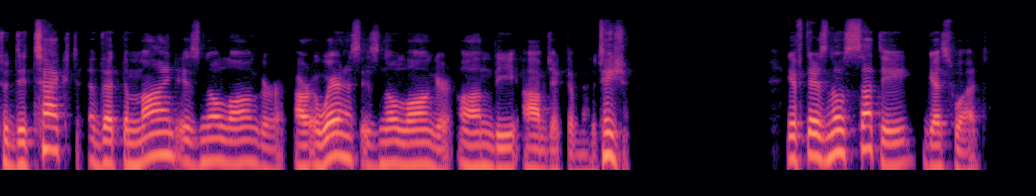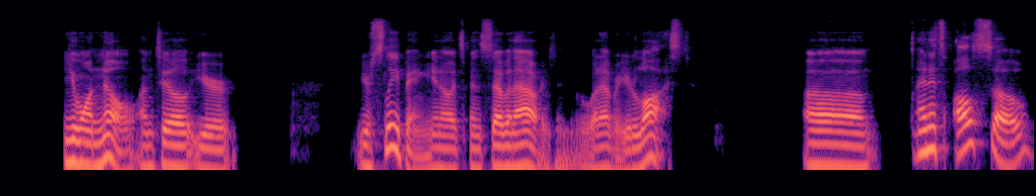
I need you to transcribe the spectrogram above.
to detect that the mind is no longer, our awareness is no longer on the object of meditation. If there's no sati, guess what? You won't know until you're you're sleeping. You know, it's been seven hours and whatever, you're lost. Um, and it's also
